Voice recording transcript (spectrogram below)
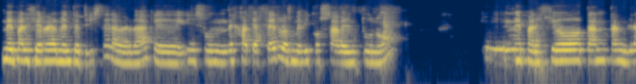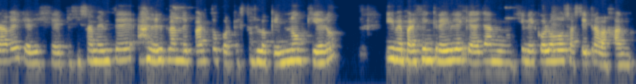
Me pareció realmente triste, la verdad, que es un déjate hacer, los médicos saben, tú no. Me pareció tan, tan grave que dije, precisamente, haré el plan de parto porque esto es lo que no quiero y me parece increíble que hayan ginecólogos así trabajando.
